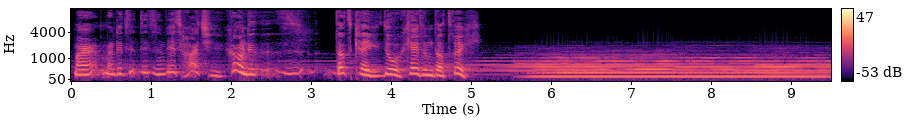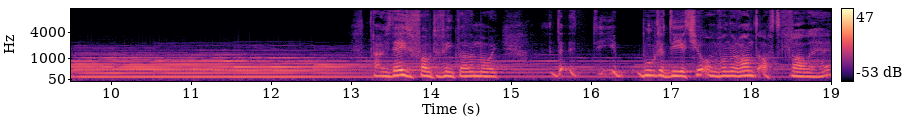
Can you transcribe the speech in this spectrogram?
Maar, maar dit, dit is een wit hartje. Gewoon, dit, dat kreeg ik door. Geef hem dat terug. Trouwens, deze foto vind ik wel een mooi. je boert het diertje om van de rand af te vallen. Hè?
